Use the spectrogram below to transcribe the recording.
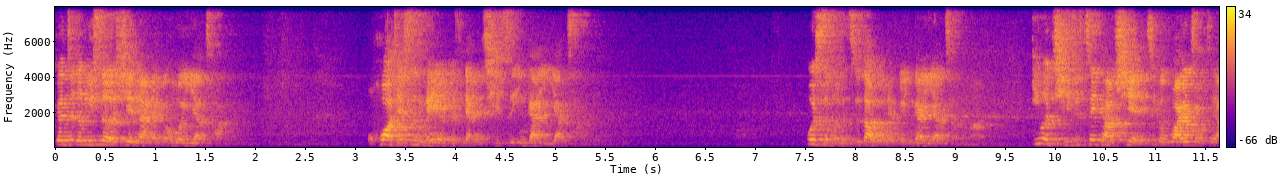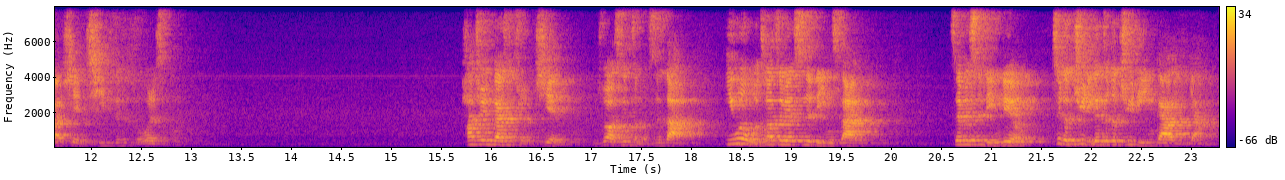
跟这个绿色的线呢两个会一样长。我画起来是没有，可是两个其实应该一样长的。为什么你知道我两个应该一样长吗？因为其实这条线，这个 Y 轴这条线，其实就是所谓的什么？它就应该是准线。你说老师你怎么知道？因为我知道这边是零三，这边是零六，这个距离跟这个距离应该要一样。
